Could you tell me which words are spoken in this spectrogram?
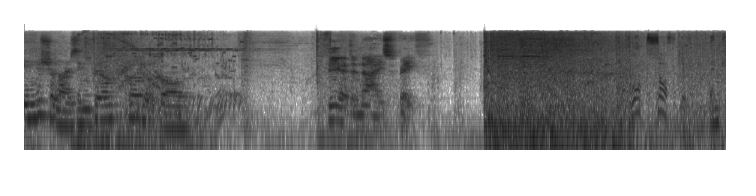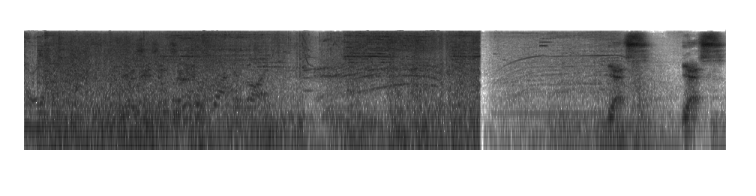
Initializing build protocol. Fear denies faith. Walk softly and carry a gun. Marine. Yes. Yes.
